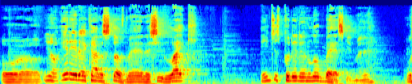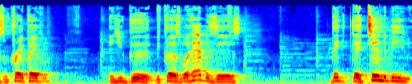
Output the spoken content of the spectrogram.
or uh, you know any of that kind of stuff, man. That she like, and you just put it in a little basket, man, with some crepe paper, and you good. Because what happens is they they tend to be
